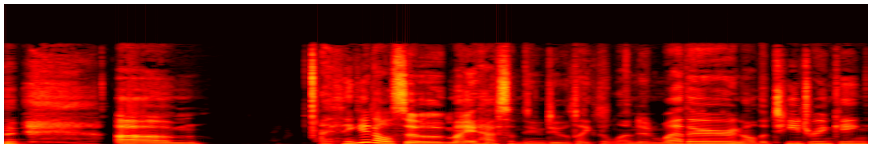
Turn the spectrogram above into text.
um I think it also might have something to do with like the London weather and all the tea drinking.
